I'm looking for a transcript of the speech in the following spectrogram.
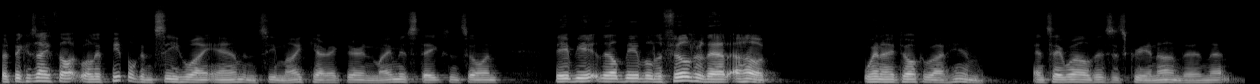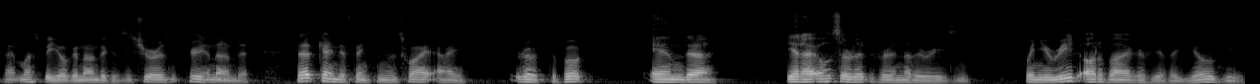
but because I thought, well, if people can see who I am and see my character and my mistakes and so on, they be, they'll be able to filter that out when I talk about him and say, well, this is Kriyananda, and that, that must be Yogananda because it sure isn't Kriyananda. That kind of thinking was why I wrote the book. And uh, yet I also wrote it for another reason. When you read autobiography of a yogi,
